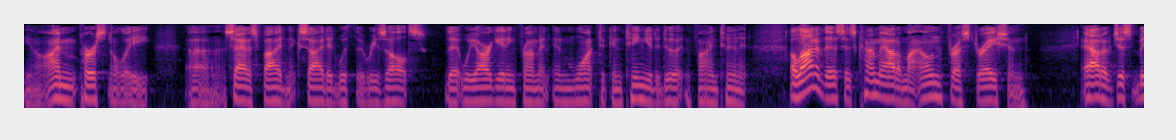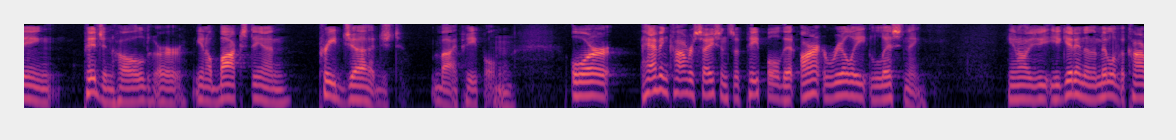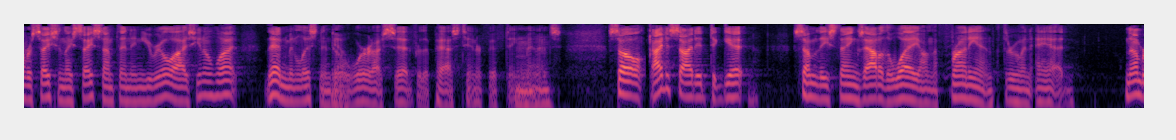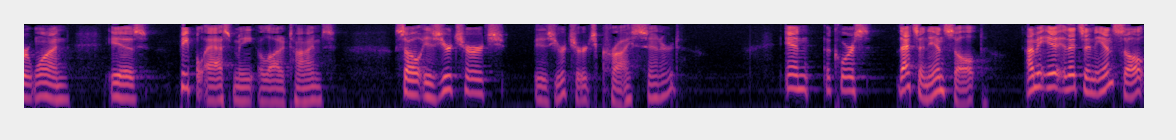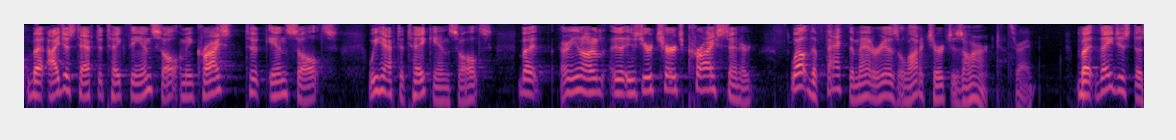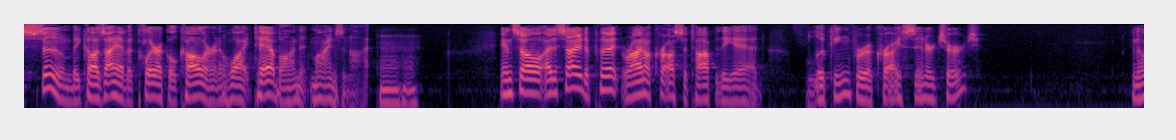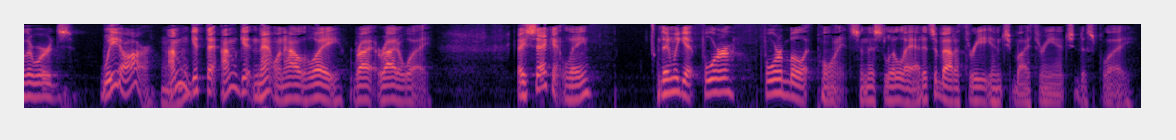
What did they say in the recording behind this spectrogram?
You know, I'm personally uh, satisfied and excited with the results that we are getting from it and want to continue to do it and fine tune it. A lot of this has come out of my own frustration, out of just being pigeonholed or you know boxed in, prejudged by people, mm. or having conversations with people that aren't really listening. You know, you, you get into the middle of a conversation, they say something, and you realize, you know what? They hadn't been listening to yeah. a word I said for the past 10 or 15 mm-hmm. minutes. So I decided to get some of these things out of the way on the front end through an ad. Number one is people ask me a lot of times, so is your church is your church Christ centered? And of course, that's an insult. I mean, it, that's an insult, but I just have to take the insult. I mean, Christ took insults. We have to take insults. But, uh, you know, is your church Christ centered? Well, the fact of the matter is, a lot of churches aren't. That's right. But they just assume because I have a clerical collar and a white tab on that mine's not. Mm-hmm. And so I decided to put right across the top of the ad, looking for a Christ centered church. In other words, we are. Mm-hmm. I'm get that I'm getting that one out of the way right right away. Okay, secondly, then we get four four bullet points in this little ad. It's about a three inch by three inch display.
